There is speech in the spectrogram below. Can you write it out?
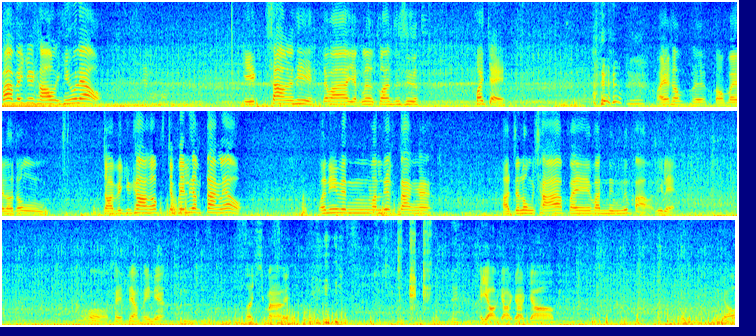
ป้าไปกินเขาวหิวแล้ว อีกเศร้านาทีแต่ว่าอยากเลิกก่อนซื้อๆค่อยใจ ไปครับ ต่อไปเราต้องจอดไปกินข้าวครับ จะไปเลือกตั้งแล้ว วันนี้เป็นวันเลือกตั้งฮะอาจจะลงช้าไปวันหนึ่งหรือเปล่านี่แหละอ๋อใครแต้มให้เนี่ยคุณลอยชิมาเลยหยอกหยอกหยอกหยอกเดี๋ยว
